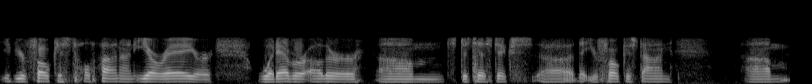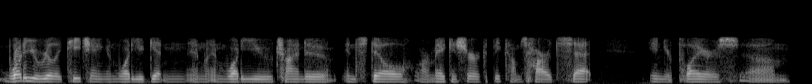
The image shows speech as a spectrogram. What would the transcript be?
if you're focused a lot on ERA or whatever other um, statistics uh, that you're focused on, um, what are you really teaching and what are you getting and, and what are you trying to instill or making sure it becomes hard set in your players? Um,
